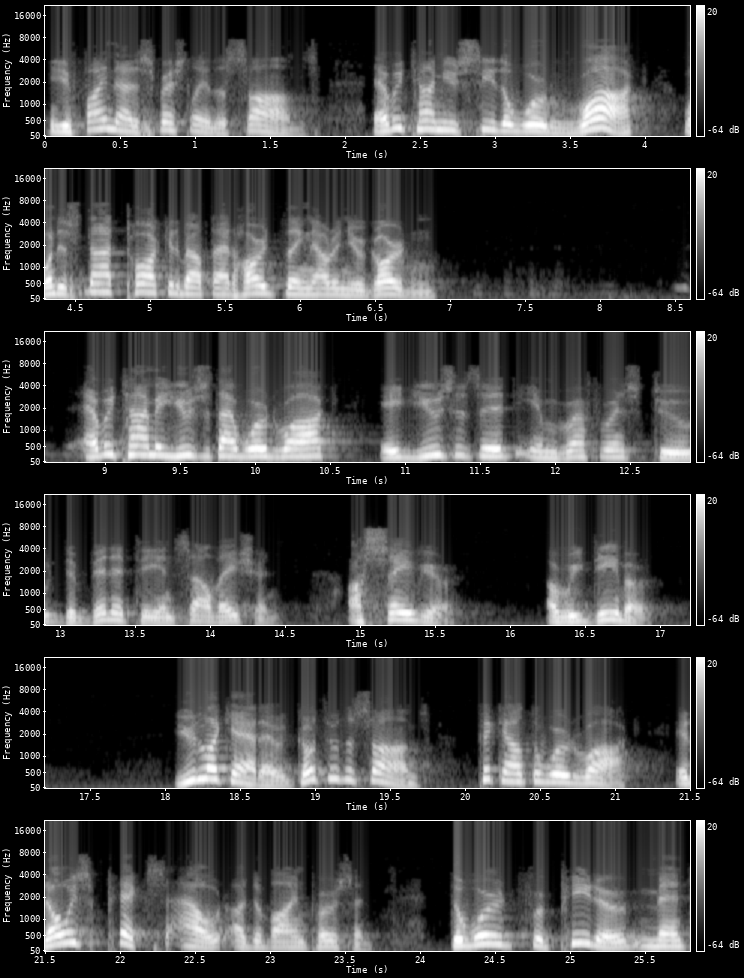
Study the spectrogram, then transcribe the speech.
and you find that especially in the Psalms, every time you see the word rock, when it's not talking about that hard thing out in your garden, every time it uses that word rock, it uses it in reference to divinity and salvation, a Savior, a Redeemer. You look at it, go through the Psalms, pick out the word rock. It always picks out a divine person. The word for Peter meant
